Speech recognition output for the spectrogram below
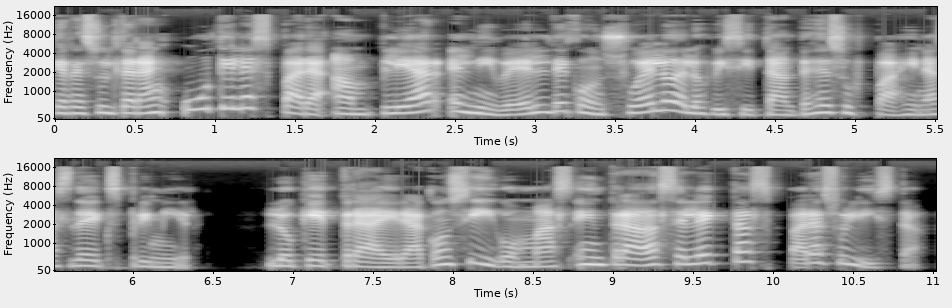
que resultarán útiles para ampliar el nivel de consuelo de los visitantes de sus páginas de exprimir. Lo que traerá consigo más entradas selectas para su lista.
